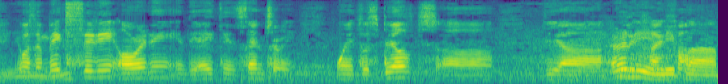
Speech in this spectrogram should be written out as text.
It was a mixed city already in the 18th century when it was built. Uh, the uh, ที่ early นี่มีค Haifa วาม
